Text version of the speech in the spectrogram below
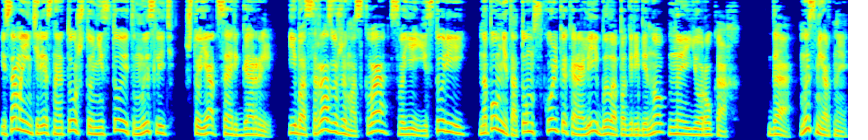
И самое интересное то, что не стоит мыслить, что я царь горы, ибо сразу же Москва своей историей напомнит о том, сколько королей было погребено на ее руках. Да, мы смертны,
